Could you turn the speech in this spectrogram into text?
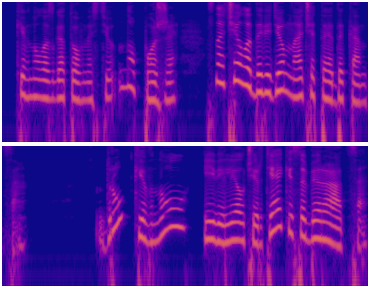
– кивнула с готовностью, – «но позже. Сначала доведем начатое до конца». Друг кивнул и велел чертяке собираться,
